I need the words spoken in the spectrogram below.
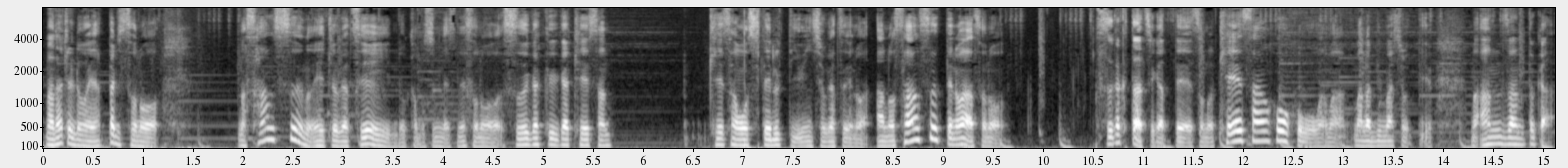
まあ、だけどやっぱりその、まあ、算数の影響が強いのかもしれないですね。その数学が計算計算をしてるっていう印象が強いのはあの算数ってのはその数学とは違ってその計算方法をまあ学びましょうっていう、まあ、暗算とか、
